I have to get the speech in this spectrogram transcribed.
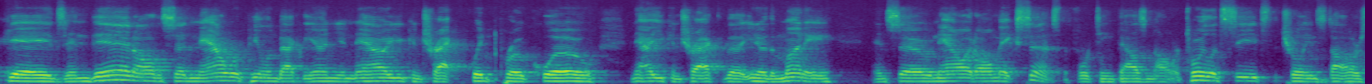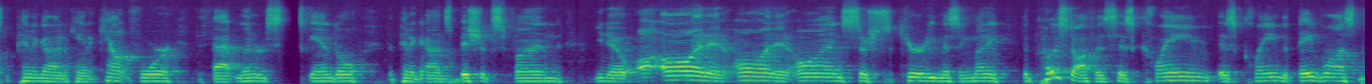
Decades. And then all of a sudden, now we're peeling back the onion. Now you can track quid pro quo. Now you can track the, you know, the money. And so now it all makes sense. The $14,000 toilet seats, the trillions of dollars the Pentagon can't account for, the Fat Leonard scandal, the Pentagon's Bishops Fund, you know, on and on and on. Social Security missing money. The post office has claimed has claimed that they've lost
